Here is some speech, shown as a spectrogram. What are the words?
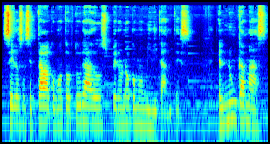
Se los aceptaba como torturados, pero no como militantes. El nunca más,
